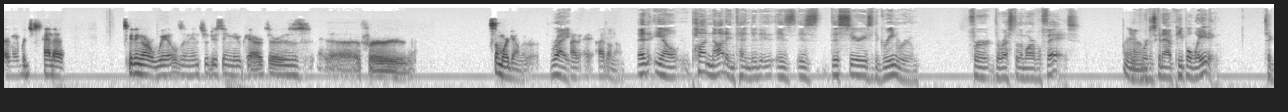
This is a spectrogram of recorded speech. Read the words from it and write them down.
I mean, we're just kind of spinning our wheels and introducing new characters uh, for somewhere down the road. Right. I, I, I, don't know. And you know, pun not intended is is this series the green room for the rest of the Marvel phase. Yeah. We're just going to have people waiting to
